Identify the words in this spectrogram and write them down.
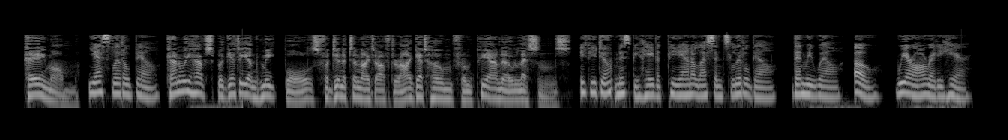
Hey mom, Yes, little Bill. can we have spaghetti and meatballs for dinner tonight after I get home from piano lessons? If you don't misbehave at piano lessons, little Bill, then we will. Oh, we are already here.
